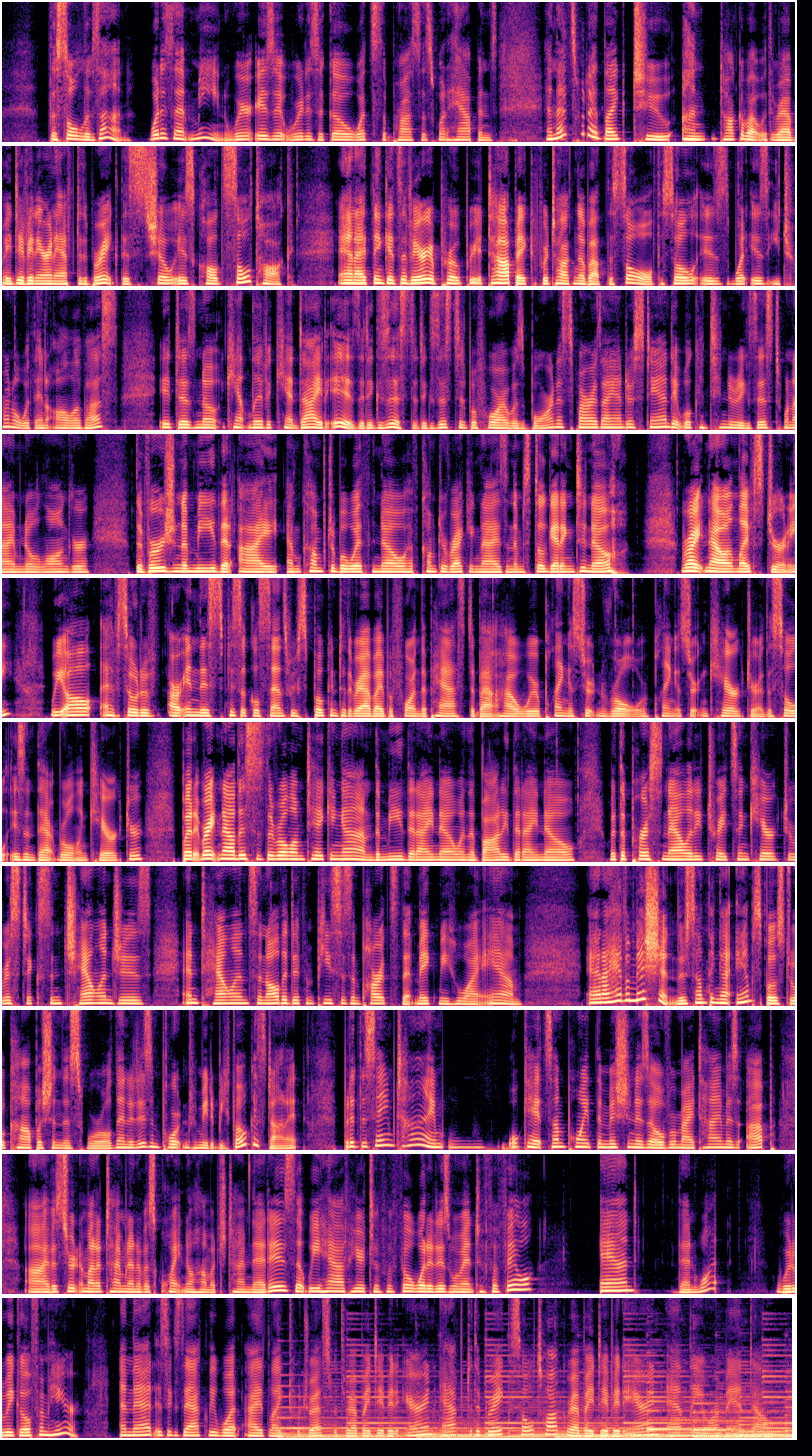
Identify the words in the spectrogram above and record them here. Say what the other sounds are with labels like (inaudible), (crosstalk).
the soul lives on. What does that mean? Where is it? Where does it go? What's the process? What happens? And that's what I'd like to um, talk about with Rabbi David Aaron after the break. This show is called Soul Talk, and I think it's a very appropriate topic if we're talking about the soul. The soul is what is eternal within all of us. It does no can't live, it can't die. It is. It exists. It existed before I was born, as far as I understand. It will continue to exist when I'm no longer the version of me that I am comfortable with, know, have come to recognize, and I'm still getting to know. (laughs) right now in life's journey. We all have sort of are in this physical sense. We've spoken to the rabbi before in the past about how we're playing a certain role, we're playing a certain character. The soul isn't that role and character, but right now this is the role I'm taking on, the me that I know and the body that I know, with the personality traits and characteristics and challenges and talents and all the different pieces and parts that make me who I am. And I have a mission. There's something I am supposed to accomplish in this world, and it is important for me to be focused on it. But at the same time, okay, at some point the mission is over, my time is up. Uh, I have a certain amount of time. None of us quite know how much time that is that we have here to fulfill what it is we're meant to fulfill. And then what? Where do we go from here? And that is exactly what I'd like to address with Rabbi David Aaron after the break. Soul Talk, Rabbi David Aaron and Leora Mandel.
